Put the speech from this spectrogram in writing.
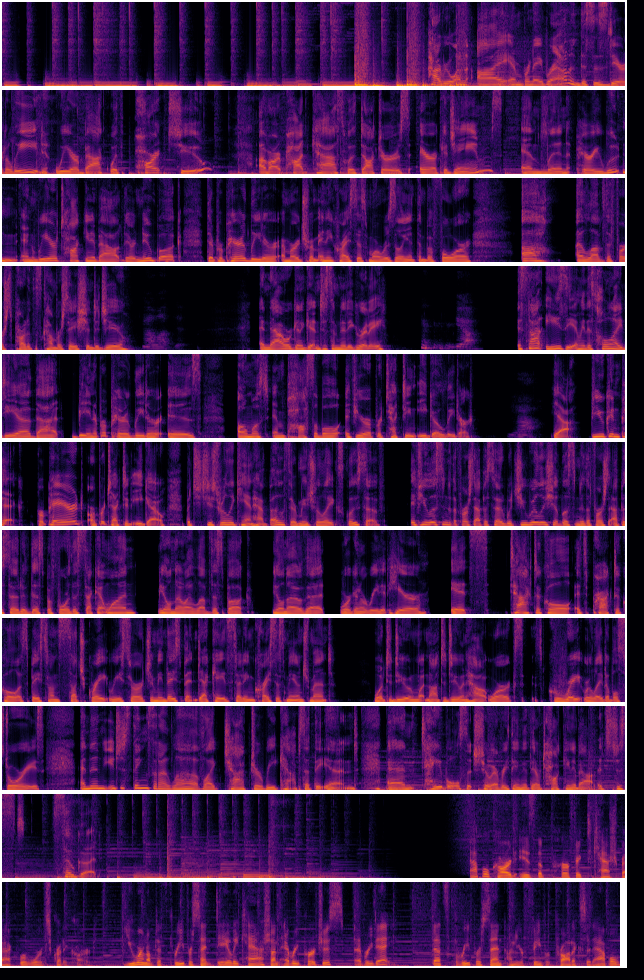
Hi, everyone. I am Brené Brown, and this is Dare to Lead. We are back with part two of our podcast with doctors Erika James and Lynn Perry Wooten. And we are talking about their new book, The Prepared Leader Emerge from Any Crisis More Resilient Than Before. Uh, I love the first part of this conversation. Did you? I loved it. And now we're going to get into some nitty gritty. It's not easy. I mean, this whole idea that being a prepared leader is almost impossible if you're a protecting ego leader. Yeah. Yeah. You can pick prepared or protected ego, but you just really can't have both. They're mutually exclusive. If you listen to the first episode, which you really should listen to the first episode of this before the second one, you'll know I love this book. You'll know that we're going to read it here. It's tactical, it's practical, it's based on such great research. I mean, they spent decades studying crisis management what to do and what not to do and how it works. It's great, relatable stories. And then you just things that I love, like chapter recaps at the end and tables that show everything that they're talking about. It's just so good. Apple Card is the perfect cashback rewards credit card. You earn up to 3% daily cash on every purchase every day. That's 3% on your favorite products at Apple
